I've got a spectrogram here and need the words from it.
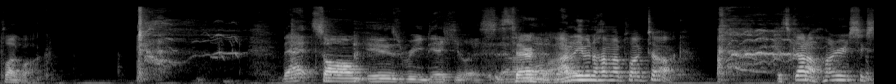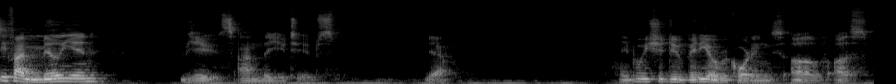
Plug walk. That song is ridiculous. It's terrible. I don't even know how my plug talk. it's got 165 million views on the YouTubes. Yeah. Maybe we should do video recordings of us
